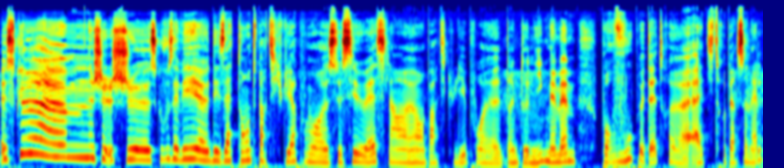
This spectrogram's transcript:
Est-ce que, euh, je, je, est-ce que vous avez des attentes particulières pour ce CES, là, en particulier pour euh, mais même pour vous, peut-être, à titre personnel?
